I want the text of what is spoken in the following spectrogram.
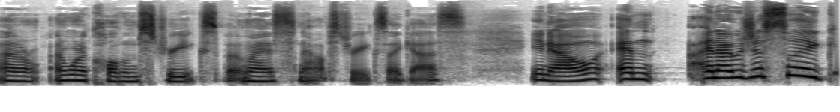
I don't I don't want to call them streaks, but my snap streaks, I guess. You know? And and I would just like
